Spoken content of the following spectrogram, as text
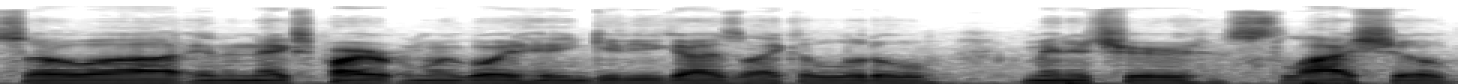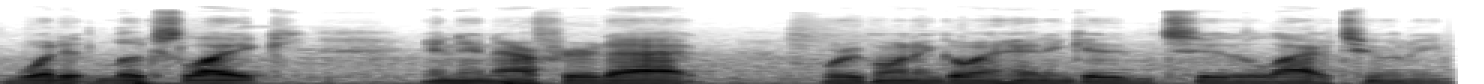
So uh, in the next part, I'm going to go ahead and give you guys like a little miniature slideshow of what it looks like. And then after that, we're going to go ahead and get into the live tuning.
